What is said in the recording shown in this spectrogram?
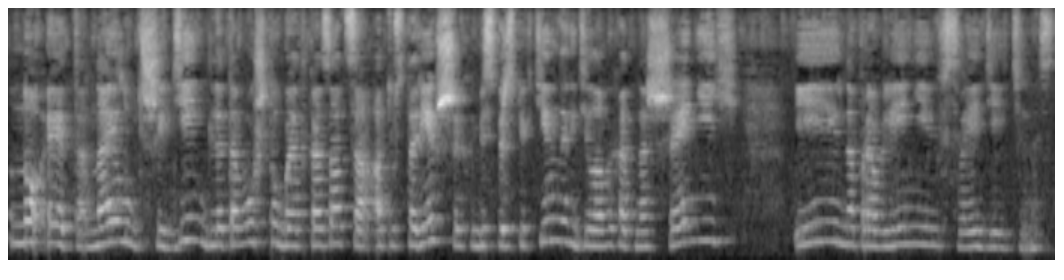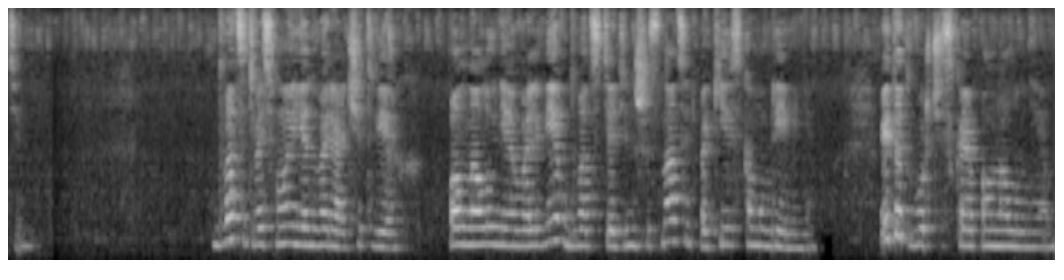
Но это наилучший день для того, чтобы отказаться от устаревших, бесперспективных деловых отношений и направлений в своей деятельности. 28 января, четверг. Полнолуние во Льве в 21.16 по киевскому времени. Это творческое полнолуние.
